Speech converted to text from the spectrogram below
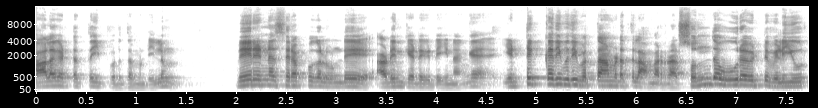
காலகட்டத்தை பொறுத்த மட்டிலும் வேற என்ன சிறப்புகள் உண்டு அப்படின்னு கேட்டுக்கிட்டீங்கன்னாங்க. எட்டுக்கதிபதி பத்தாம் இடத்துல அமர்றார். சொந்த ஊரை விட்டு வெளியூர்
